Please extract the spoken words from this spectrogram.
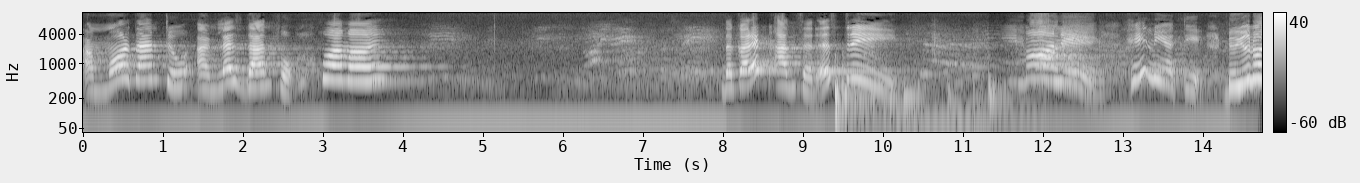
I'm more than 2 and less than 4. Who am I? The correct answer is 3. Morning. Hey Niyati, do you know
